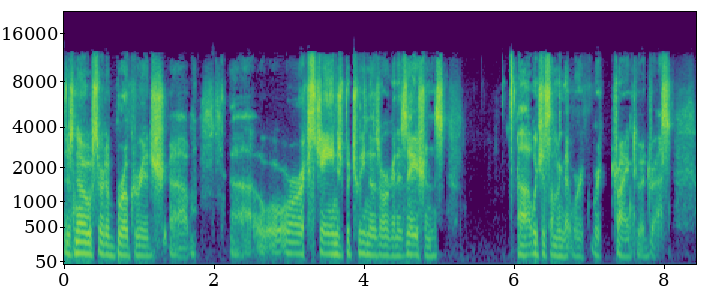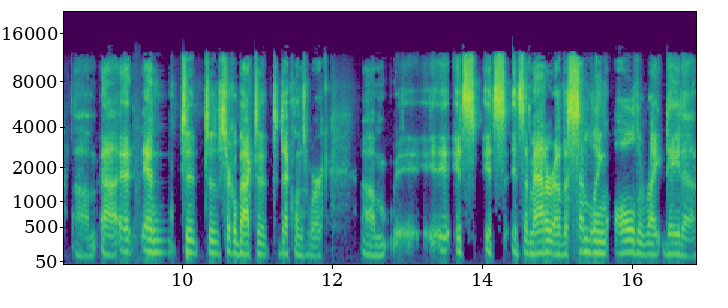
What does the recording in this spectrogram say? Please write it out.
There's no sort of brokerage um, uh, or exchange between those organizations uh, which is something that we're, we're trying to address. Um, uh, and to, to circle back to, to Declan's work, um, it, it's, it's, it's a matter of assembling all the right data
